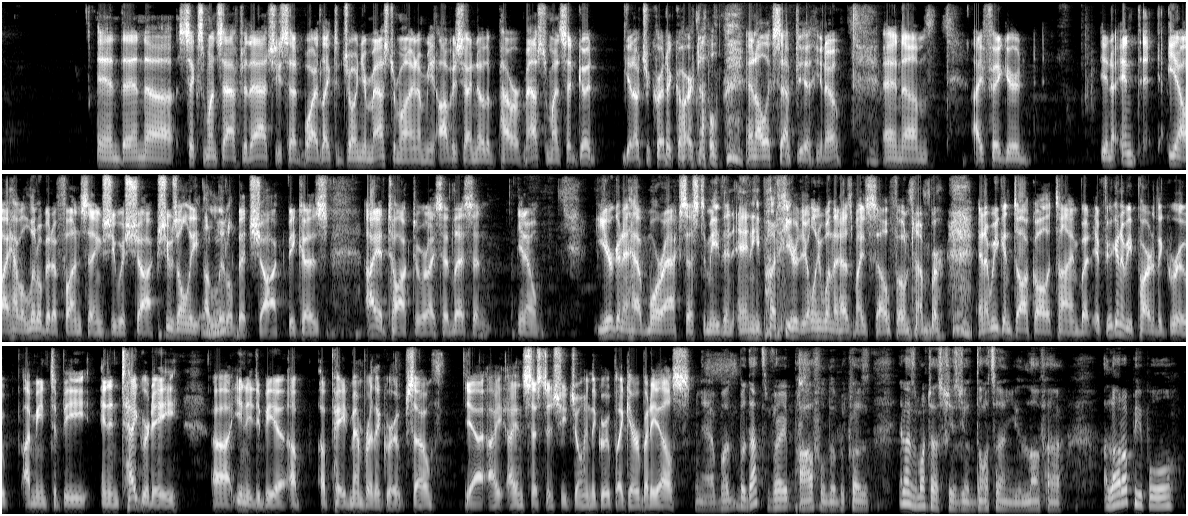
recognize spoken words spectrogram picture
And then uh, six months after that she said boy i'd like to join your mastermind. I mean obviously i know the power of mastermind. I said good get out your credit card and i'll, and I'll accept you you know? And um, i figured you know, and you know, I have a little bit of fun saying she was shocked. She was only mm-hmm. a little bit shocked because I had talked to her. I said, "Listen, you know, you're going to have more access to me than anybody. You're the only one that has my cell phone number, and we can talk all the time. But if you're going to be part of the group, I mean, to be in integrity, uh, you need to be a, a, a paid member of the group. So." yeah, I, I, insisted she join the group like everybody else. Yeah, but but that's very powerful though because in as much as she's your daughter and you love her, a lot of people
